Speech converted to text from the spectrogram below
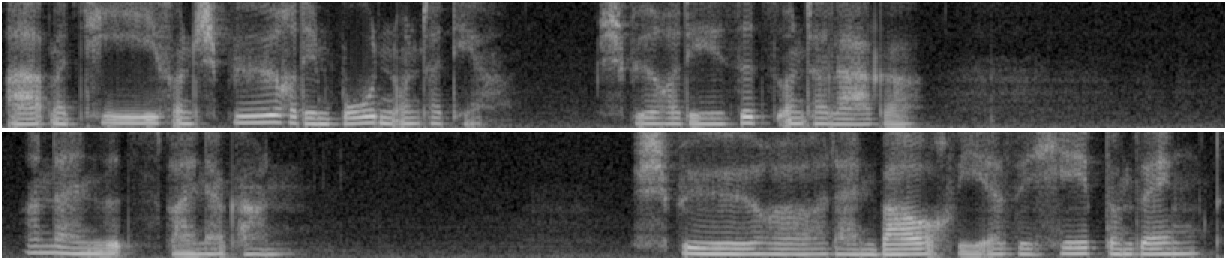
Atme tief und spüre den Boden unter dir. Spüre die Sitzunterlage an deinen Sitzbeinhöckern. Spüre deinen Bauch, wie er sich hebt und senkt.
